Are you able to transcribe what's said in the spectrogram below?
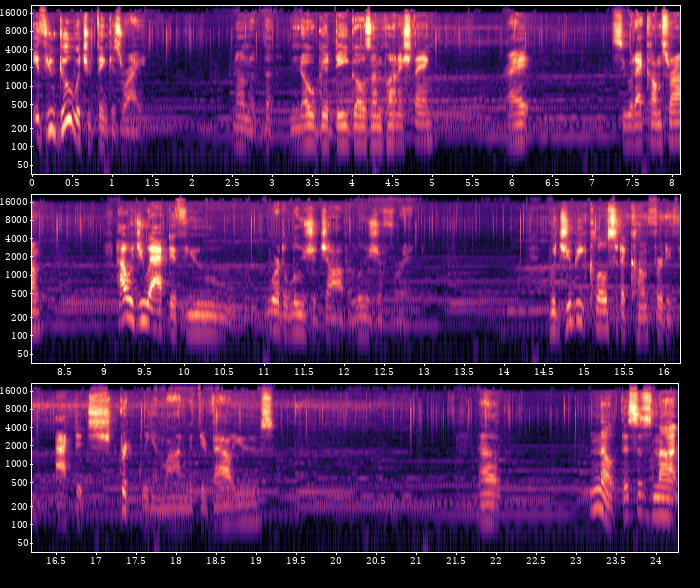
if you do what you think is right. No, no, the no good deed goes unpunished thing, right? See where that comes from? How would you act if you were to lose your job or lose your friend? Would you be closer to comfort if you acted strictly in line with your values? Uh, no, this is not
